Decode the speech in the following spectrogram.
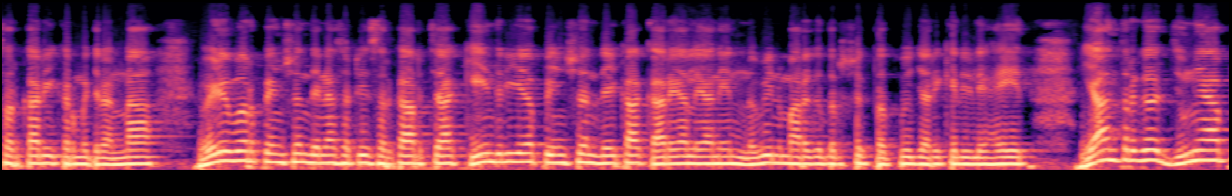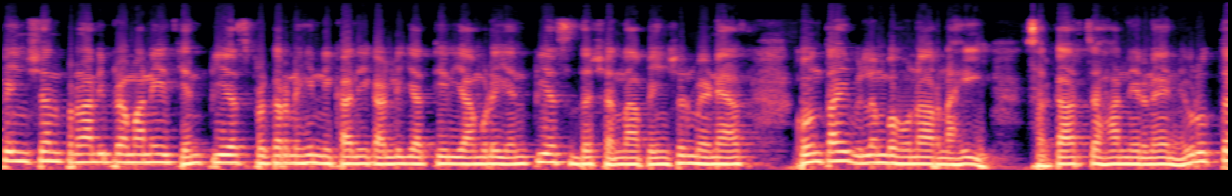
सरकारी कर्मचाऱ्यांना वेळेवर पेन्शन देण्यासाठी सरकारच्या केंद्रीय पेन्शन लेखा कार्यालयाने नवीन मार्गदर्शक तत्वे जारी केलेली आहेत. या अंतर्गत जुन्या पेन्शन प्रणालीप्रमाणेच एनपीएस प्रकरणेही निकाली काढली जातील. यामुळे एनपीएस सदस्यांना पेन्शन मिळण्यास कोणताही विलंब होणार नाही. सरकारचा हा निर्णय निवृत्त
